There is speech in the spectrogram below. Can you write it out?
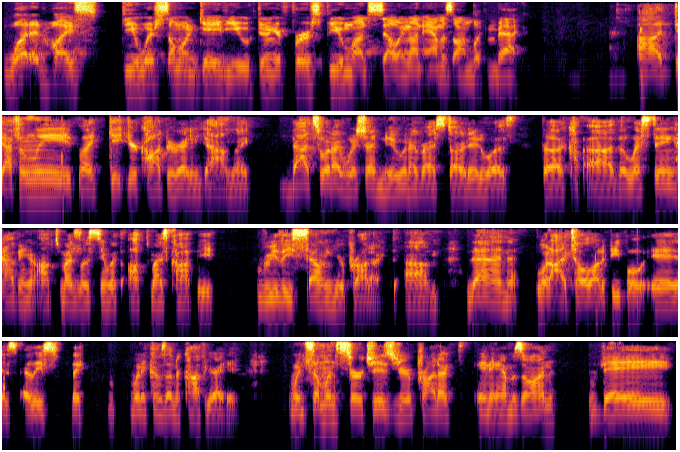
what advice do you wish someone gave you during your first few months selling on Amazon? Looking back, uh, definitely like get your copywriting down. Like that's what I wish I knew whenever I started was the uh, the listing, having an optimized listing with optimized copy, really selling your product. Um, then what I tell a lot of people is at least like when it comes down to copywriting, when someone searches your product in Amazon, they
